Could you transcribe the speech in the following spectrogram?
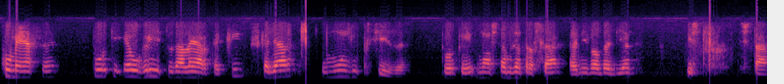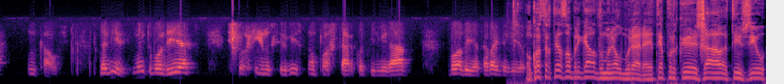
começa, porque é o grito de alerta que, se calhar, o mundo precisa. Porque nós estamos a atravessar, a nível do ambiente, isto está em caos. David, muito bom dia. Estou aqui no serviço, não posso dar continuidade. Bom dia, está bem, David? Com certeza, obrigado, Manuel Moreira, até porque já atingiu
